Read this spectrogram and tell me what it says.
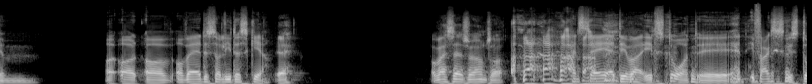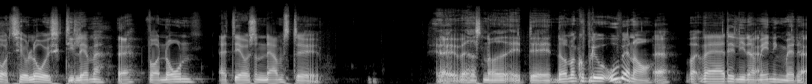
Øhm, og, og, og, og hvad er det så lige, der sker? Ja. Og hvad sagde Søren så? Han sagde, at det var et stort, øh, faktisk et stort teologisk dilemma, Ja. hvor nogen, at det er jo sådan nærmest, øh, øh, hvad hedder sådan noget, et, øh, noget man kunne blive uven over. Ja. Hvad, hvad er det lige, der er mening med det? Ja.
